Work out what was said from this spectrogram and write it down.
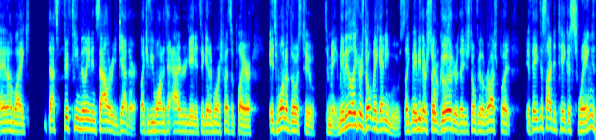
and I'm like, that's 15 million in salary together. Like if you wanted to aggregate it to get a more expensive player, it's one of those two to me. Maybe the Lakers don't make any moves. Like maybe they're so yeah. good or they just don't feel the rush. But if they decide to take a swing,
